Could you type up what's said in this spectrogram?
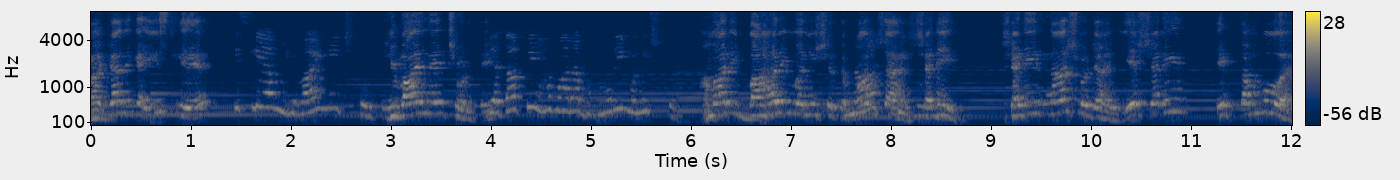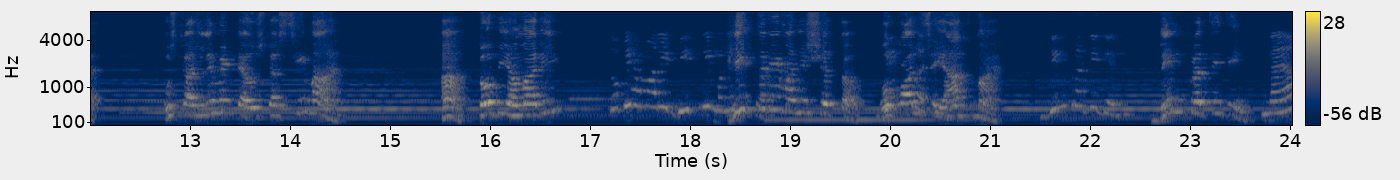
क्या लिखा इसलिए इसलिए हम हिवाई नहीं छोड़ते। हिवाए नहीं छोड़ते। यद्यपि हमारा बाहरी मनुष्य हमारी बाहरी मनुष्य तो सा है? शरीर। शरीर नाश हो जाएँगे। ये शरीर एक तंबू है। उसका लिमिट है उसका सीमा है। हाँ तो भी हमारी तो भी हमारी भीतरी भीतरी मनुष्य तो वो कौन सी आत्मा है? दिन प्रतिदिन। दिन प्रतिदिन। नया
